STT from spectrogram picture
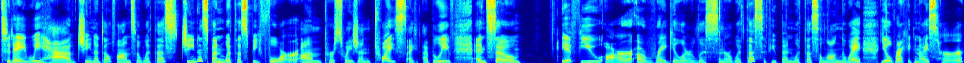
Today we have Gina Dalfonzo with us. Gina's been with us before on Persuasion twice, I, I believe. And so if you are a regular listener with us, if you've been with us along the way, you'll recognize her,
